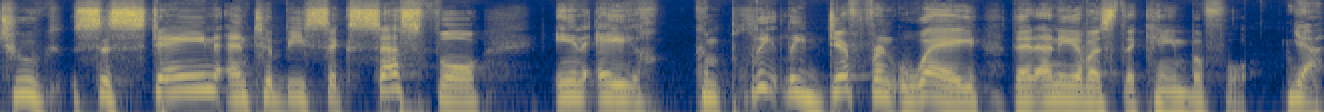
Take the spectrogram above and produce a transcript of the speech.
to sustain and to be successful in a completely different way than any of us that came before. Yeah.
